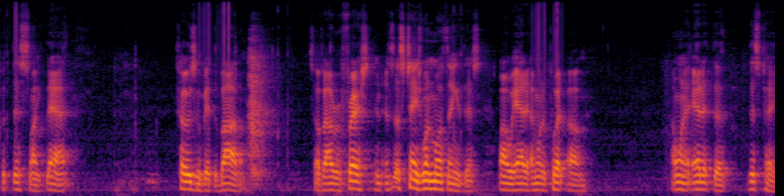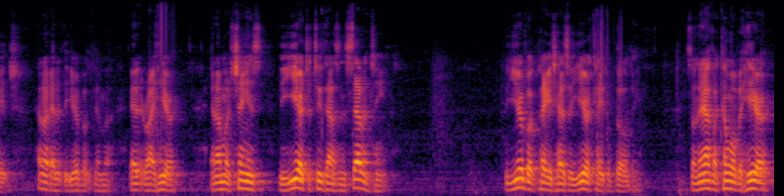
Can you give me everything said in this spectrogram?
put this like that, code's gonna be at the bottom. So if I refresh, and let's change one more thing at this. While we add it, I'm gonna put, um, I wanna edit the, this page. How do I edit the yearbook? I'm gonna edit right here. And I'm gonna change the year to 2017. The yearbook page has a year capability. So now if I come over here,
